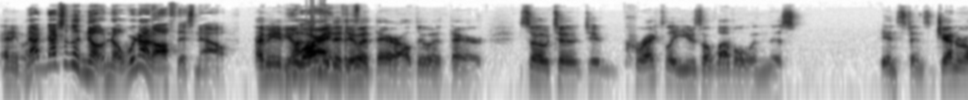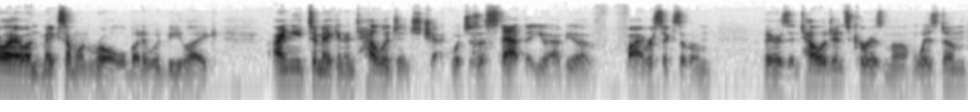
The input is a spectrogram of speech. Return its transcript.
anyway, Not not to the no no. We're not off this now. I mean, if You you, know, want alright, me to do this- it there, I'll do it there. So to to correctly use a level in this instance, generally I wouldn't make someone roll, but it would be like I need to make an intelligence check, which is a stat that you have. You have five or six of them. There's intelligence, charisma, wisdom,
